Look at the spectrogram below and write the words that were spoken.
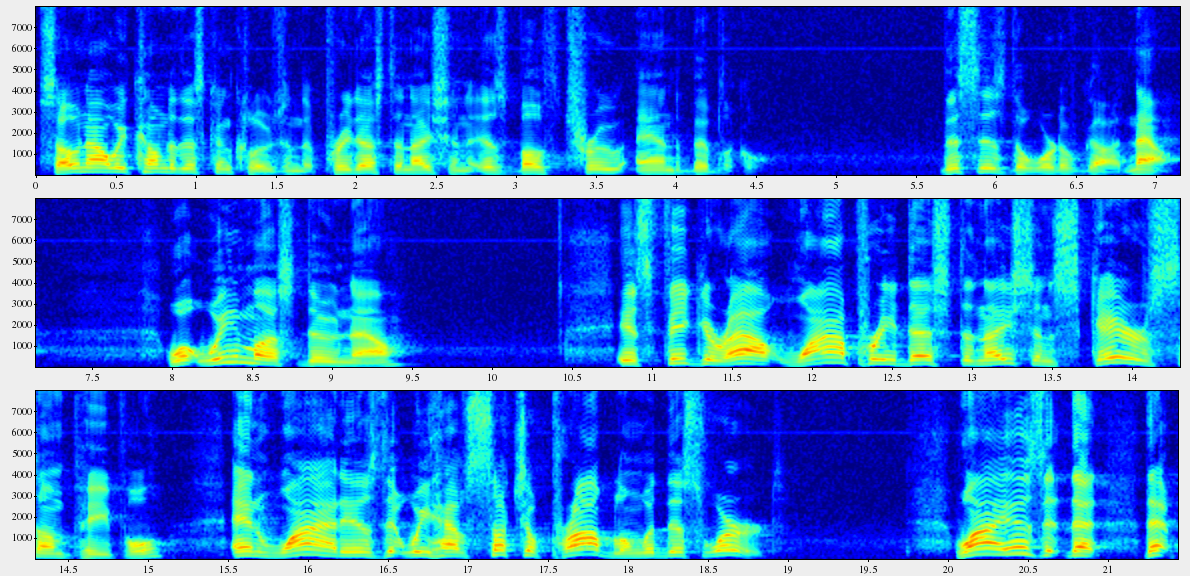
So now we come to this conclusion that predestination is both true and biblical. This is the Word of God. Now, what we must do now is figure out why predestination scares some people and why it is that we have such a problem with this word. Why is it that, that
